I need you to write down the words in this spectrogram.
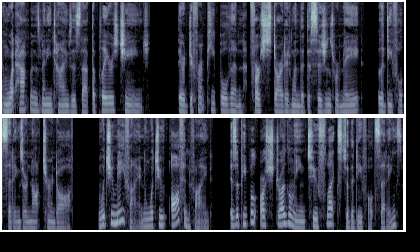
And what happens many times is that the players change. They're different people than first started when the decisions were made, but the default settings are not turned off. And what you may find, and what you often find, is that people are struggling to flex to the default settings.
